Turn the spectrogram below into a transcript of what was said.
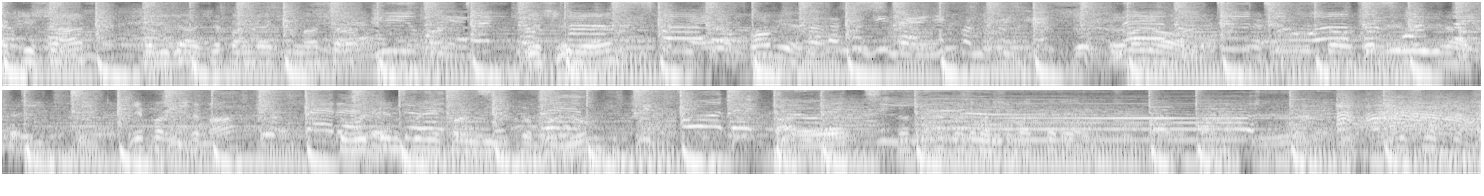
Jaki czas? Dowiedziała się Pani jaki ma czas? Jeszcze nie? Powiedz. To Za drugi niech Pan przyjdzie. No, no, to zrobimy inaczej. Nie Pan trzyma? To wyciętuje Pan widz do Panu. Ale... To chyba się bateria. Myślę, że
